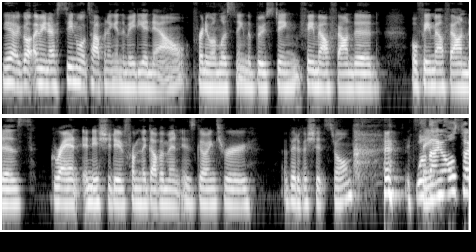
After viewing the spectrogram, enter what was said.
yeah. I got. I mean, I've seen what's happening in the media now. For anyone listening, the boosting female founded or female founders grant initiative from the government is going through a bit of a shitstorm. well, seems. they also,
